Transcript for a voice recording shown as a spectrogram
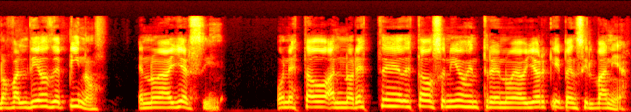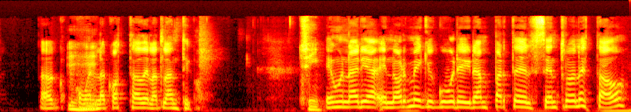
Los baldíos de Pino, en Nueva Jersey, un estado al noreste de Estados Unidos entre Nueva York y Pensilvania, como en la costa del Atlántico. Sí. Es un área enorme que cubre gran parte del centro del estado.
